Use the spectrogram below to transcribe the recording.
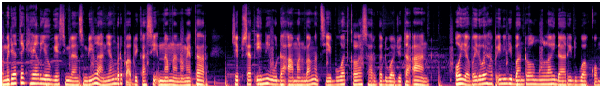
MediaTek Helio G99 yang berpabrikasi 6 nanometer. Chipset ini udah aman banget sih buat kelas harga 2 jutaan. Oh iya, by the way HP ini dibanderol mulai dari 2,8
